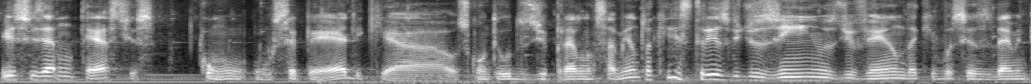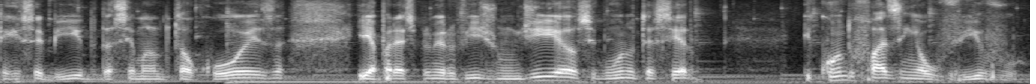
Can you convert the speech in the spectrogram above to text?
Eles fizeram testes com o CPL, que é os conteúdos de pré-lançamento, aqueles três videozinhos de venda que vocês devem ter recebido da semana do tal coisa, e aparece o primeiro vídeo num dia, o segundo, o terceiro. E quando fazem ao vivo,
